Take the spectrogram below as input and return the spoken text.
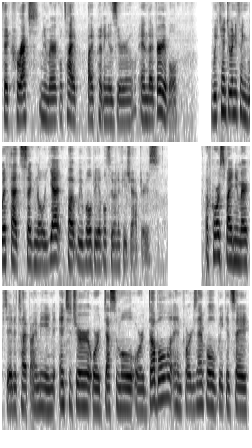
the correct numerical type by putting a zero in that variable. We can't do anything with that signal yet, but we will be able to in a few chapters. Of course, by numeric data type, I mean integer or decimal or double. And for example, we could say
